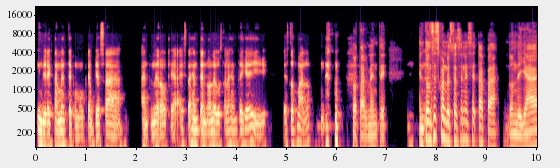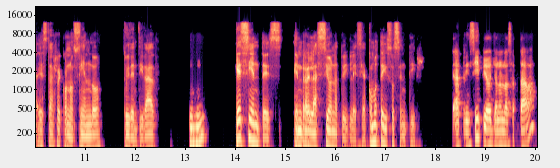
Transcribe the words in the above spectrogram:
indirectamente como que empieza a entender, ok, a esta gente no le gusta la gente gay y esto es malo. Totalmente. Entonces, cuando estás en esa etapa donde ya estás reconociendo tu identidad. ¿qué sientes en relación a tu iglesia? ¿Cómo te hizo sentir? Al principio yo no lo aceptaba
